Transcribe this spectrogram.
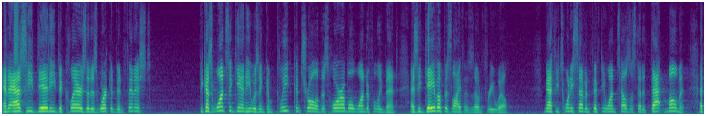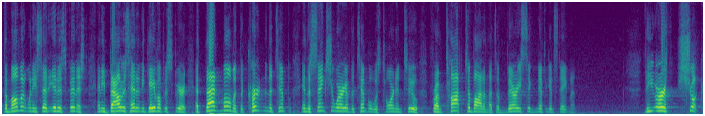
And as he did, he declares that his work had been finished because once again he was in complete control of this horrible, wonderful event as he gave up his life of his own free will. Matthew 27 51 tells us that at that moment, at the moment when he said, It is finished, and he bowed his head and he gave up his spirit, at that moment, the curtain in the, temple, in the sanctuary of the temple was torn in two from top to bottom. That's a very significant statement. The earth shook,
